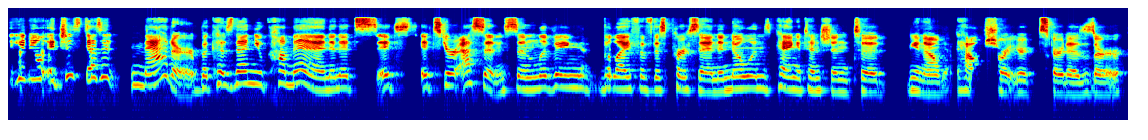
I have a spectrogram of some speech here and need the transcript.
you know, it just doesn't matter because then you come in and it's it's it's your essence and living yeah. the life of this person and no one's paying attention to, you know, yeah. how short your skirt is or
